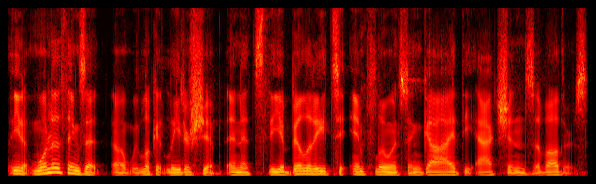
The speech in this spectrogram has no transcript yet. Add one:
you know, one of the things that uh, we look at leadership, and it's the ability to influence and guide the actions of others.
